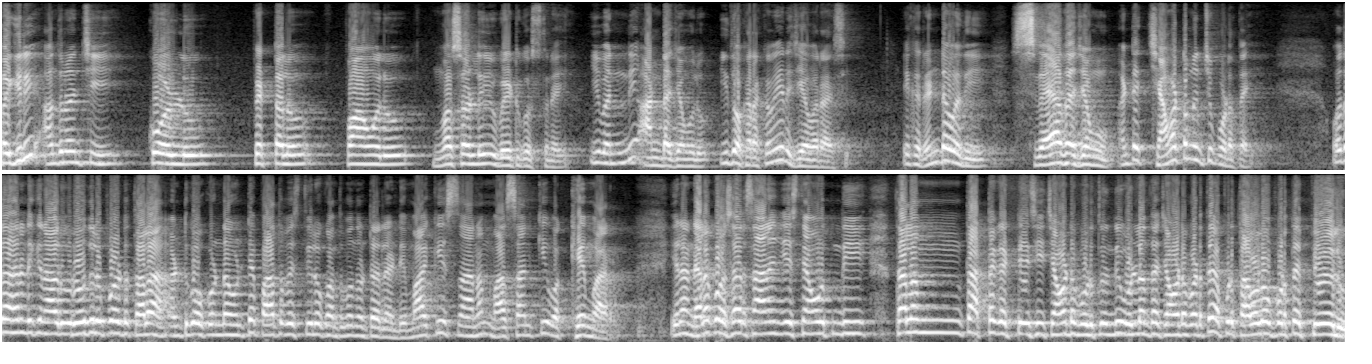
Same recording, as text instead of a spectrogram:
పగిలి అందులోంచి కోళ్ళు పిట్టలు పాములు మొసళ్ళు ఇవి బయటకు వస్తున్నాయి. ఇవన్నీ అండజములు. ఇది ఒక రకమైన జీవరాశి. ఇక రెండవది స్వేదజము అంటే చెమట నుంచి పుడతాయి. ఉదాహరణకి నాలుగు రోజుల పాటు తల అంటుకోకుండా ఉంటే పాత బస్తీలో కొంతమంది ఉంటారండి మాకి స్నానం మాసానికి ఒక్కే మారు. ఇలా నెలకోసారి స్నానం చేస్తే ఏమవుతుంది? తలంతా అట్టగట్టేసి చెమట పుడుతుంది ఒళ్ళంతా చెమట పడితే అప్పుడు తలలో పుడతాయి పేలు.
